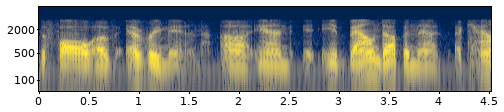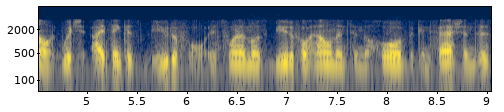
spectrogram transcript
the fall of every man. Uh, and it, it bound up in that account, which I think is beautiful. It's one of the most beautiful elements in the whole of the Confessions, is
